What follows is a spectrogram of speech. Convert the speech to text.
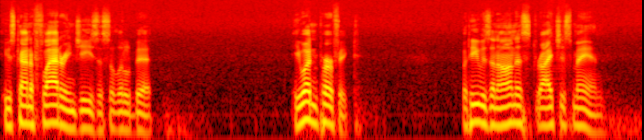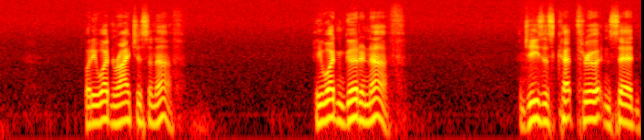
He was kind of flattering Jesus a little bit. He wasn't perfect. but he was an honest, righteous man. But he wasn't righteous enough. He wasn't good enough. And Jesus cut through it and said,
